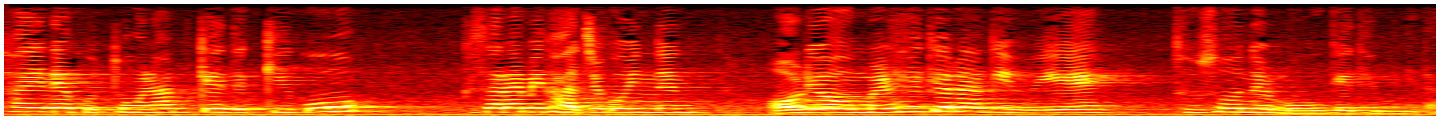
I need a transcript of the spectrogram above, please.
타인의 고통을 함께 느끼고 그 사람이 가지고 있는 어려움을 해결하기 위해 두 손을 모으게 됩니다.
